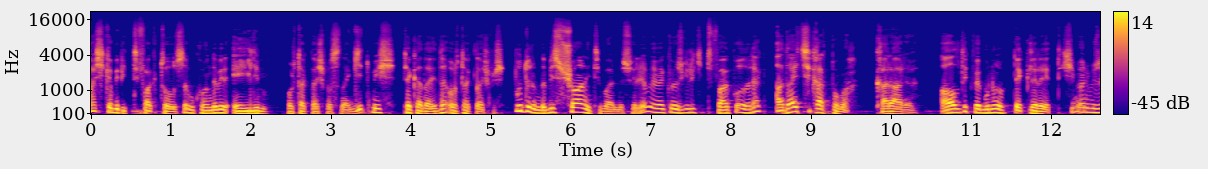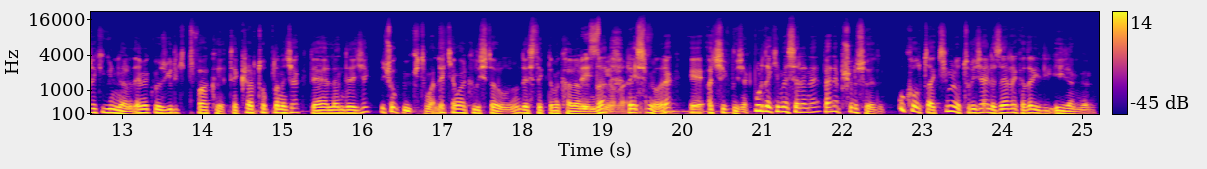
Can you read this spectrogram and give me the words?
başka bir ittifakta olsa bu konuda bir eğilim ortaklaşmasına gitmiş, tek adayda ortaklaşmış. Bu durumda biz şu an itibariyle söylüyorum Emek ve Özgürlük İttifakı olarak aday çıkartmama kararı aldık ve bunu deklare ettik. Şimdi önümüzdeki günlerde Emek ve Özgürlük İttifakı tekrar toplanacak, değerlendirecek ve çok büyük ihtimalle Kemal Kılıçdaroğlu'nun destekleme kararında Resmi resmi olarak. olarak, e, açıklayacak. Buradaki mesele ne? Ben hep şunu söyledim. O koltuğa kimin oturacağıyla zerre kadar il- ilgilenmiyorum.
